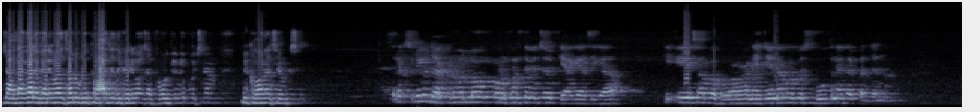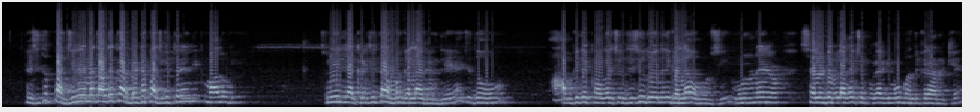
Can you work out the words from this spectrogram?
ਜ਼ਿਆਦਾ ਗੱਲ ਗਰੇਵਾਲ ਸਾਹਿਬ ਨੂੰ ਕੋਈ ਤਰਾਜ ਹੈ ਗਰੇਵਾਲ ਸਾਹਿਬ ਫੋਨ ਕਰਕੇ ਪੁੱਛ ਲੈਣ ਵੀ ਕੌਣ ਹੈ ਸੇਵਕ ਸਿੰਘ ਸਰ, ਐਕਚੁਅਲੀ ਉਹ ਜਾਖੜ ਵੱਲੋਂ ਕਾਨਫਰੰਸ ਦੇ ਵਿੱਚ ਕਿਹਾ ਗਿਆ ਸੀਗਾ ਕਿ ਇਹ ਸਭ ਅਫਵਾਹਾਂ ਨੇ, ਜੇ ਇਹਨਾਂ ਕੋਲ ਕੋਈ ਸਬੂਤ ਨੇ ਤਾਂ ਭੱਜਣ। ਅਸੀਂ ਤਾਂ ਭੱਜ ਰਹੇ ਮੈਂ ਤਾਂ ਆਪਦੇ ਘਰ ਬੈਠਾ ਭੱਜ ਕਿੱਥੇ ਰਹੇ ਜੀ, ਕਮਾਲ ਹੋ ਗਈ। ਸੁਨੀਲ ਜਾਖੜ ਜੀ ਤਾਂ ਹੁਣ ਗੱਲਾਂ ਕਰਦੇ ਆ, ਜਦੋਂ ਆਪ ਕਿਤੇ ਕਾਂਗਰਸ ਹੁੰਦੀ ਸੀ, ਉਦੋਂ ਇਹਨਾਂ ਦੀ ਗੱਲਾਂ ਹੋਰ ਸੀ। ਹੁਣ ਉਹਨਾਂ ਨੇ ਸੈਲੋ ਟੇਪ ਲਾ ਕੇ ਚੁੱਪ ਕਰਕੇ ਮੂੰਹ ਬੰਦ ਕਰਾ ਰੱਖਿਆ।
